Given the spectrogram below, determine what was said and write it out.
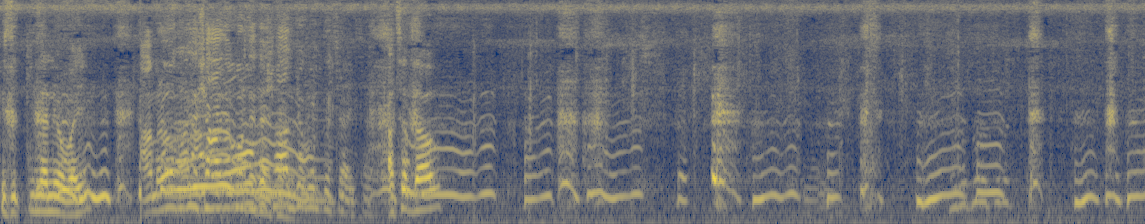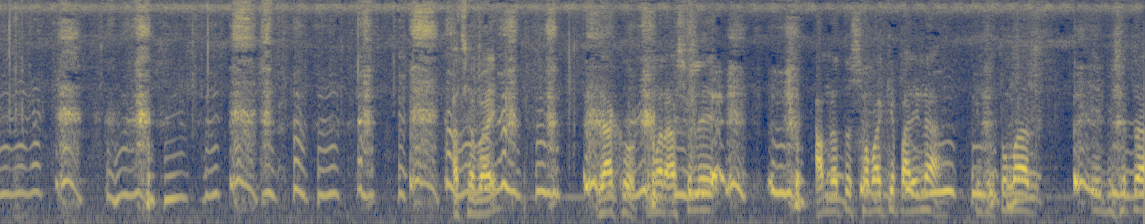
কিছু কিনা নিও ভাই। আমরাও কিন্তু সাহায্য করতে চাই সাহায্য করতে চাই আচ্ছা দাও। আচ্ছা ভাই। রাখো তোমার আসলে আমরা তো সবাইকে পারি না কিন্তু তোমার এই বিষয়টা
